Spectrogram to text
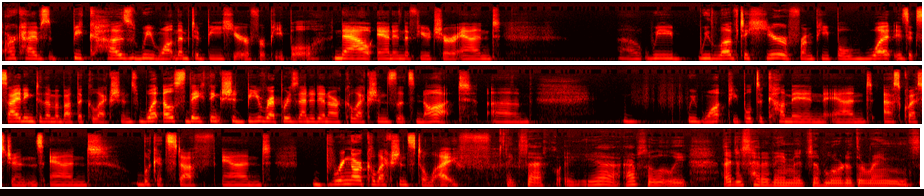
archives because we want them to be here for people now and in the future and uh, we we love to hear from people what is exciting to them about the collections, what else they think should be represented in our collections that's not. Um, we want people to come in and ask questions and look at stuff and bring our collections to life. Exactly. Yeah, absolutely. I just had an image of Lord of the Rings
